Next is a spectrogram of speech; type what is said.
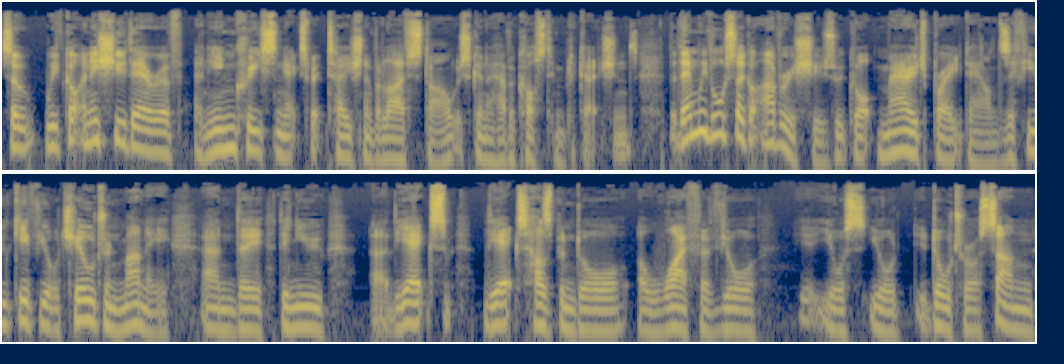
So we've got an issue there of an increasing expectation of a lifestyle, which is going to have a cost implications. But then we've also got other issues. We've got marriage breakdowns. If you give your children money and the the new uh, the ex the ex husband or a wife of your your your daughter or son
